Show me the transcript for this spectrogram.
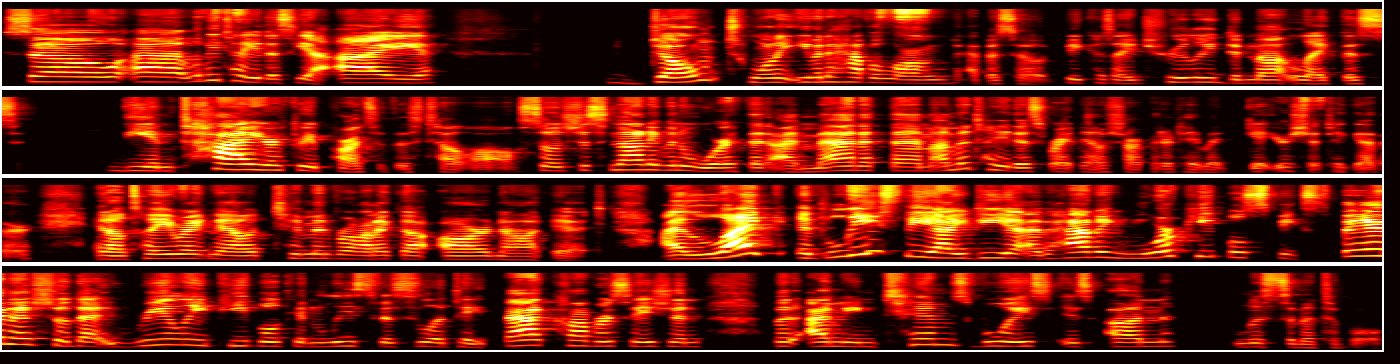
So uh, let me tell you this. Yeah, I don't want to even have a long episode because I truly did not like this the entire three parts of this tell all. So it's just not even worth it. I'm mad at them. I'm going to tell you this right now, Sharp Entertainment. Get your shit together. And I'll tell you right now, Tim and Veronica are not it. I like at least the idea of having more people speak Spanish so that really people can at least facilitate that conversation. But I mean, Tim's voice is un listenable.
